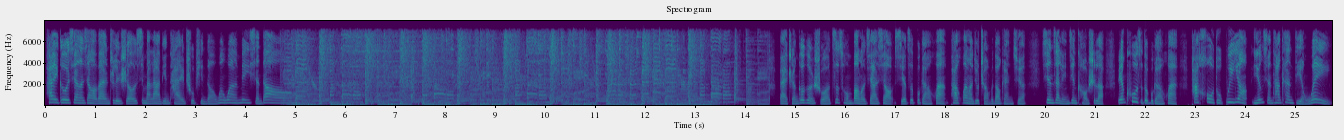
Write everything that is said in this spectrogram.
嗨，各位亲爱的小伙伴，这里是由喜马拉雅电台出品的《万万没想到》。百晨哥哥说，自从报了驾校，鞋子不敢换，怕换了就找不到感觉。现在临近考试了，连裤子都不敢换，怕厚度不一样影响他看点位。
